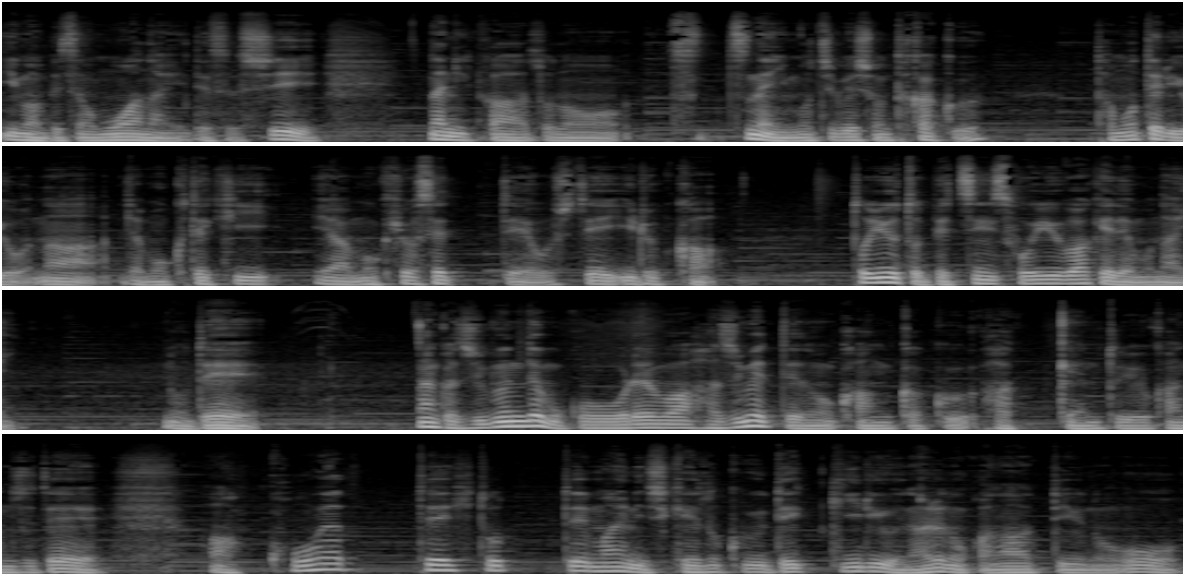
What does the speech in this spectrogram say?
今別に思わないですし何かその常にモチベーション高く保てるようなじゃ目的や目標設定をしているかというと別にそういうわけでもないのでなんか自分でもこれは初めての感覚発見という感じであこうやって人って毎日継続できるようになるのかなっていうのを、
